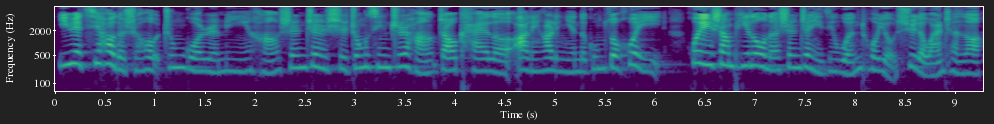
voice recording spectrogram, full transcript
一月七号的时候，中国人民银行深圳市中心支行召开了二零二零年的工作会议。会议上披露呢，深圳已经稳妥有序的完成了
